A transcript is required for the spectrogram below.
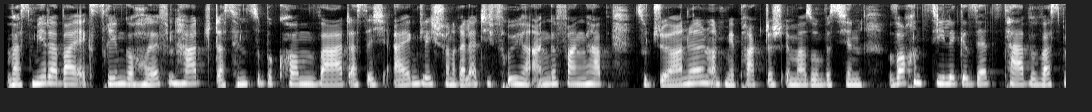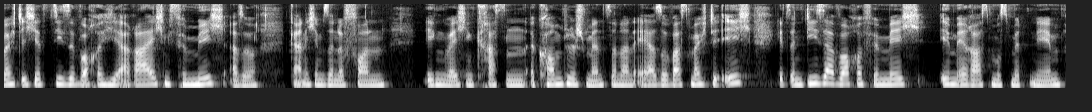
Was mir dabei extrem geholfen hat, das hinzubekommen, war, dass ich eigentlich schon relativ früh hier angefangen habe zu journalen und mir praktisch immer so ein bisschen Wochenziele gesetzt habe. Was möchte ich jetzt diese Woche hier erreichen für mich? Also gar nicht im Sinne von irgendwelchen krassen Accomplishments, sondern eher so, was möchte ich jetzt in dieser Woche für mich im Erasmus mitnehmen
